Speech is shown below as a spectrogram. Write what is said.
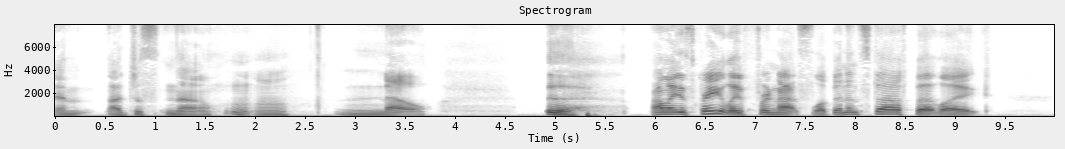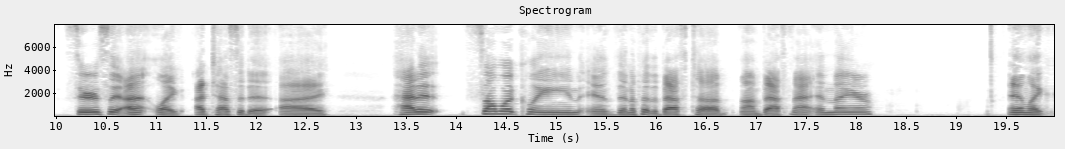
And I just, no. Mm-mm. No. Ugh. I'm like, it's great, like, for not slipping and stuff, but, like, seriously, I, like, I tested it. I had it somewhat clean, and then I put the bathtub, um, bath mat in there. And, like,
